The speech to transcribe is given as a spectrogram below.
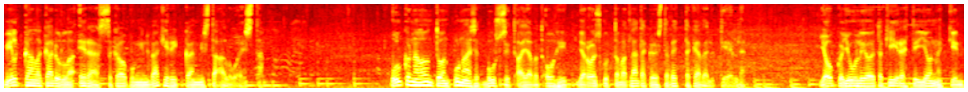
Vilkkaalla kadulla erässä kaupungin väkirikkaimmista alueista. Ulkona Lontoon punaiset bussit ajavat ohi ja roiskuttavat lätäköistä vettä kävelytielle. Joukko juhlioita kiirehtii jonnekin,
